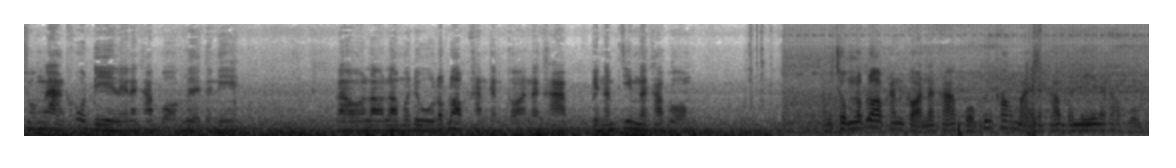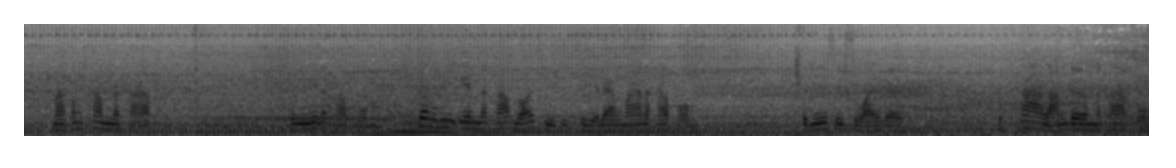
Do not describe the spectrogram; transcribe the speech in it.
ช่วงล่างโคตรดีเลยนะครับ บอกเลยตัวนี้ เราเราเรามาดูรอบๆคันกันก่อนนะครับ เป็นน้ำจิ้มนะครับผม มาชมรอบๆคันก่อนนะครับ ผมเพิ่งเข้าใหม่นะครับ วันนี้นะครับ ผมมาค่ำๆนะครับตัวนี้นะครับผมเครื่อง VN นะครับ 144 แรงม้านะครับผมตัวนี้สวยๆเลยค่าหลังเดิมนะครับ ผม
